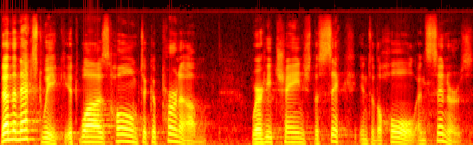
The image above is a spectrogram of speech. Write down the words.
Then the next week, it was home to Capernaum, where he changed the sick into the whole and sinners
